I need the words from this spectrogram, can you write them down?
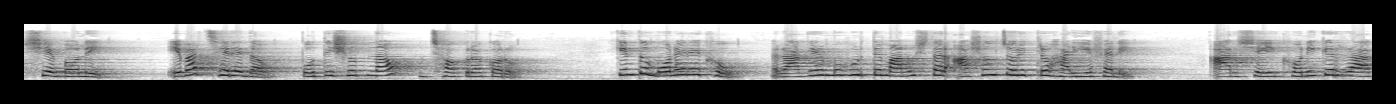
সে বলে, এবার ছেড়ে দাও, প্রতিশোধ নাও, ঝগড়া করো। কিন্তু মনে রেখো, রাগের মুহূর্তে মানুষ তার আসল চরিত্র হারিয়ে ফেলে। আর সেই ক্ষণিকের রাগ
